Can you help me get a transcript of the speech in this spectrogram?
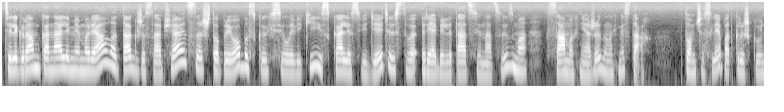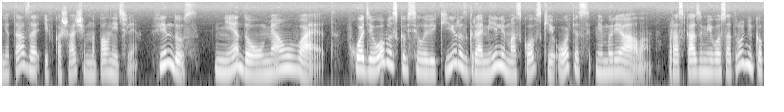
В телеграм-канале мемориала также сообщается, что при обысках силовики искали свидетельства реабилитации нацизма в самых неожиданных местах, в том числе под крышкой унитаза и в кошачьем наполнителе. Финдус недоумяувает. В ходе обысков силовики разгромили московский офис мемориала. По рассказам его сотрудников,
